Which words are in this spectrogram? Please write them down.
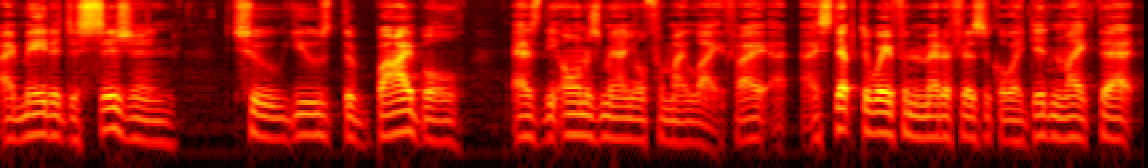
I made a decision to use the Bible as the owner's manual for my life. I, I stepped away from the metaphysical. I didn't like that.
